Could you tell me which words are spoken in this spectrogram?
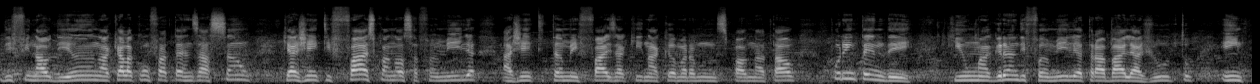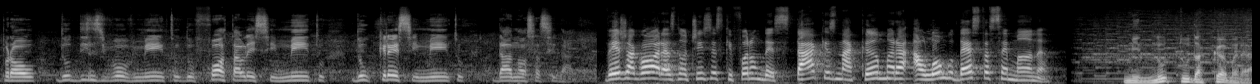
de final de ano, aquela confraternização que a gente faz com a nossa família, a gente também faz aqui na Câmara Municipal de Natal, por entender que uma grande família trabalha junto em prol do desenvolvimento, do fortalecimento, do crescimento da nossa cidade. Veja agora as notícias que foram destaques na Câmara ao longo desta semana. Minuto da Câmara.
